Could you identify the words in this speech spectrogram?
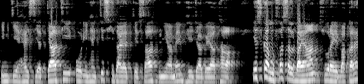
ان کی حیثیت کیا تھی؟ اور انہیں کس ہدایت کے ساتھ دنیا میں بھیجا گیا تھا؟ اس کا مفصل بیان سورہ بقرہ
